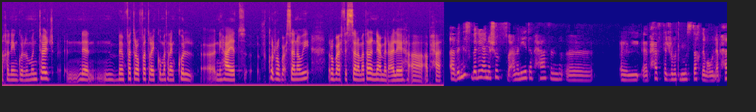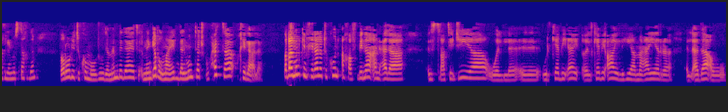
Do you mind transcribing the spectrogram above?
خلينا نقول المنتج بين فترة وفترة يكون مثلا كل نهاية في كل ربع سنوي ربع في السنة مثلا نعمل عليه أبحاث. بالنسبة لي أنا أشوف عملية أبحاث الأبحاث تجربة المستخدم أو الأبحاث للمستخدم ضروري تكون موجودة من بداية من قبل ما يبدأ المنتج وحتى خلاله. طبعا ممكن خلاله تكون أخف بناء على الاستراتيجية وال KPI ال KPI اللي هي معايير الأداء أو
